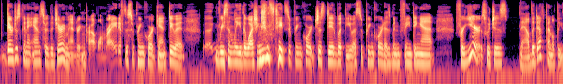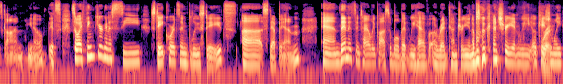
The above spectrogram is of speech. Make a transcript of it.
they're just going to answer the gerrymandering problem, right? If the Supreme Court can't do it. Uh, recently, the Washington State Supreme Court just did what the U.S. Supreme Court has been fainting at for years, which is now the death penalty's gone you know? It's so i think you're going to see state courts in blue states uh, step in and then it's entirely possible that we have a red country and a blue country and we occasionally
